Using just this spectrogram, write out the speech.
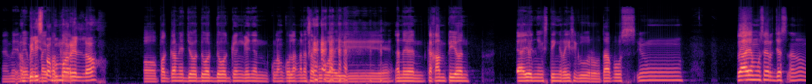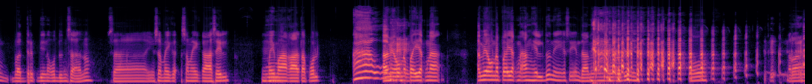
eh, may- Ang may- bilis may pa pagka- bumaril, no? O, pagka medyo duwag-duwag kang ganyan, kulang-kulang ka na sa buhay, eh, ano yan, kakampi yun. Kaya yun yung Stingray siguro. Tapos, yung, kaya mo sir, just, ano, bad trip din ako dun sa, ano, sa, yung sa may, sa may castle, may Hmm. mga catapult. Ah, oo. Dami akong napaiyak na, dami akong napaiyak na anghel dun eh, kasi yung dami ng mura dun eh. Oo. Parang,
